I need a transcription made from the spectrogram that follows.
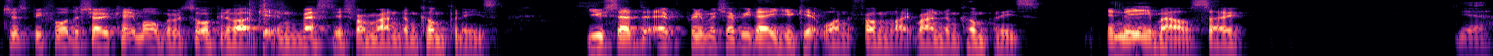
just before the show came on, we were talking about getting messages from random companies. You said that every, pretty much every day you get one from like random companies in the emails. So Yeah,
